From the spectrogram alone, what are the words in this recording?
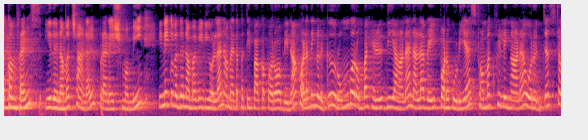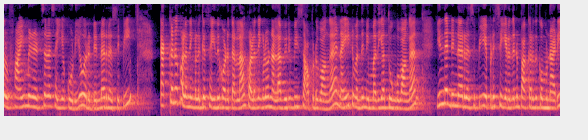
வணக்கம் ஃப்ரெண்ட்ஸ் இது நம்ம சேனல் பிரணேஷ் மம்மி. இன்றைக்கி வந்து நம்ம வீடியோவில் நம்ம எதை பற்றி பார்க்க போகிறோம் அப்படின்னா குழந்தைங்களுக்கு ரொம்ப ரொம்ப ஹெல்த்தியான நல்லா வெயிட் போடக்கூடிய ஸ்டொமக் ஃபில்லிங்கான ஒரு ஜஸ்ட் ஒரு ஃபைவ் மினிட்ஸில் செய்யக்கூடிய ஒரு டின்னர் ரெசிபி டக்குன்னு குழந்தைங்களுக்கு செய்து கொடுத்துடலாம். குழந்தைங்களும் நல்லா விரும்பி சாப்பிடுவாங்க. நைட்டு வந்து நிம்மதியாக தூங்குவாங்க. இந்த டின்னர் ரெசிபி எப்படி செய்கிறதுன்னு பார்க்கறதுக்கு முன்னாடி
